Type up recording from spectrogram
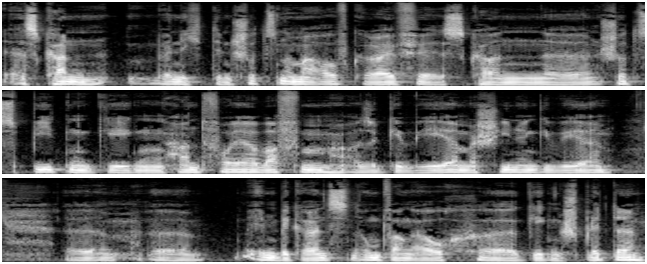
es kann, wenn ich den Schutz nochmal aufgreife, es kann äh, Schutz bieten gegen Handfeuerwaffen, also Gewehr, Maschinengewehr, äh, in begrenztem Umfang auch gegen Splitter,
